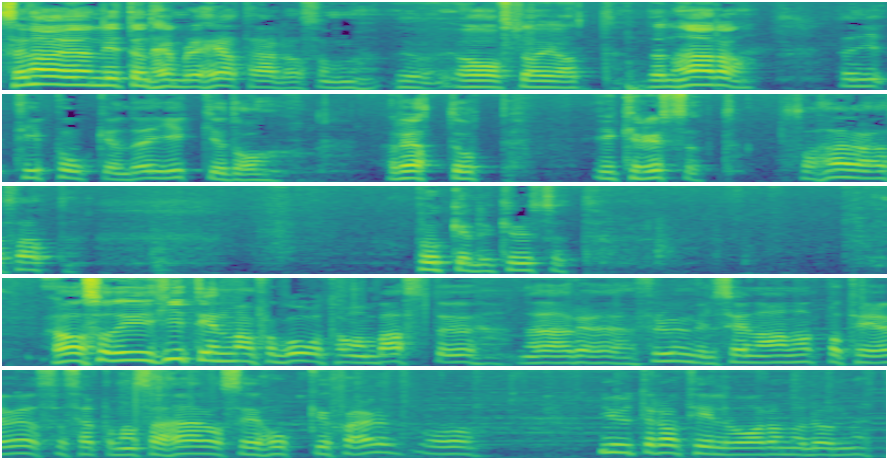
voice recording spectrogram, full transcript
Sen har jag en liten hemlighet här då som jag avslöjar att den här den tippoken den gick ju då rätt upp i krysset. Så här har jag satt pucken i krysset. Ja, så det är hit in man får gå och ta en bastu. När eh, frun vill se något annat på TV så sätter man sig här och ser hockey själv och njuter av tillvaron och lugnet.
